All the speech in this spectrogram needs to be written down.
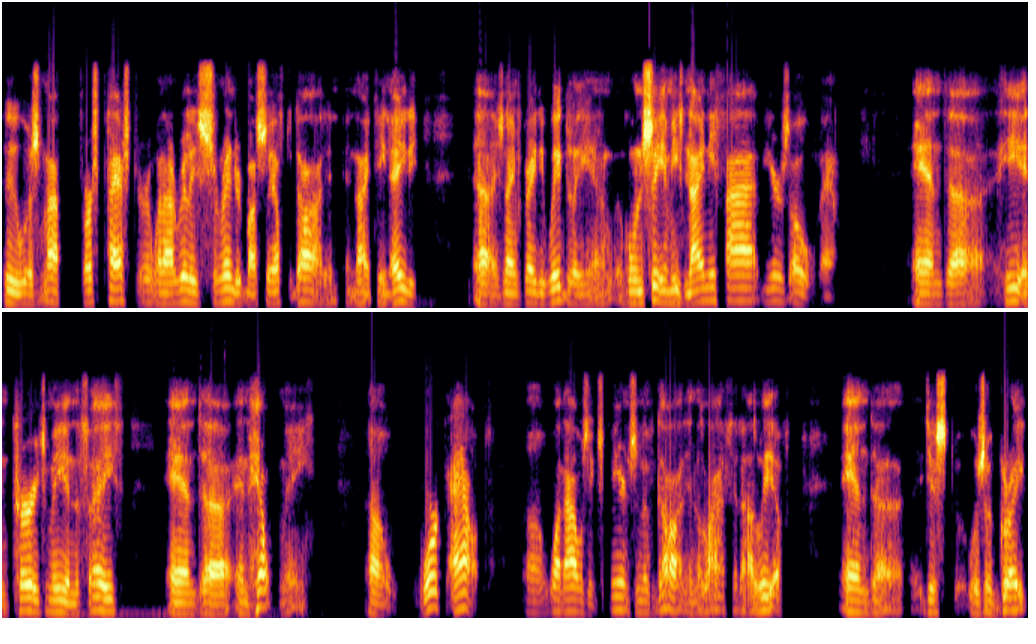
who was my first pastor when I really surrendered myself to God in, in 1980. Uh, his name's Grady Wigley, and I'm going to see him. He's 95 years old now. And uh, he encouraged me in the faith and uh, and helped me uh, work out uh, what I was experiencing of God in the life that I lived. And uh, it just was a great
